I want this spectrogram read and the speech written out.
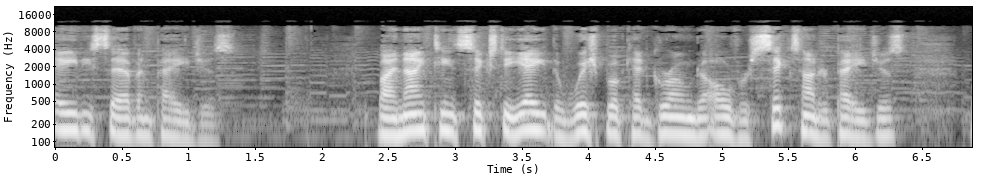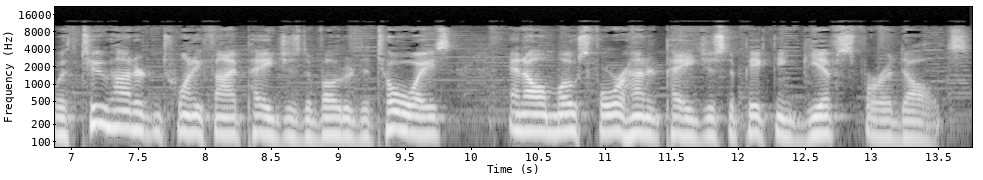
87 pages. By 1968, the Wish Book had grown to over 600 pages, with 225 pages devoted to toys and almost 400 pages depicting gifts for adults.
